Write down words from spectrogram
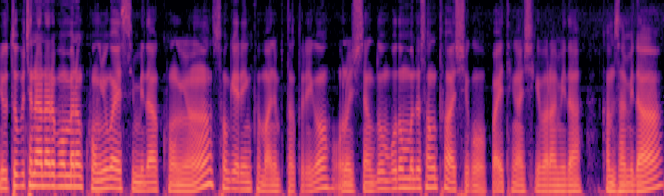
유튜브 채널 아래 보면 공유가 있습니다. 공유, 소개 링크 많이 부탁드리고 오늘 시장도 모든 분들 성투하시고 파이팅 하시기 바랍니다. 감사합니다.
